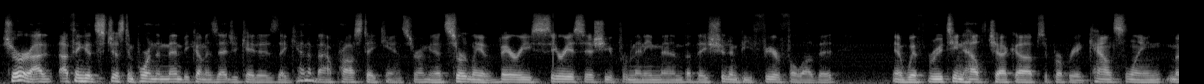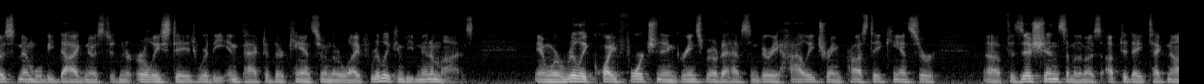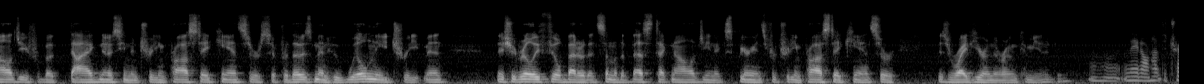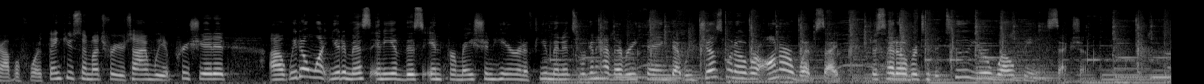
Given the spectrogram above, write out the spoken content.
Sure. I, I, think it's just important that men become as educated as they can about prostate cancer. I mean, it's certainly a very serious issue for many men, but they shouldn't be fearful of it. And with routine health checkups, appropriate counseling, most men will be diagnosed at an early stage where the impact of their cancer in their life really can be minimized. And we're really quite fortunate in Greensboro to have some very highly trained prostate cancer uh, physicians, some of the most up to date technology for both diagnosing and treating prostate cancer. So, for those men who will need treatment, they should really feel better that some of the best technology and experience for treating prostate cancer is right here in their own community. Mm-hmm. And they don't have to travel for it. Thank you so much for your time. We appreciate it. Uh, we don't want you to miss any of this information here in a few minutes. We're going to have everything that we just went over on our website. Just head over to the 2 Your Well-Being section.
